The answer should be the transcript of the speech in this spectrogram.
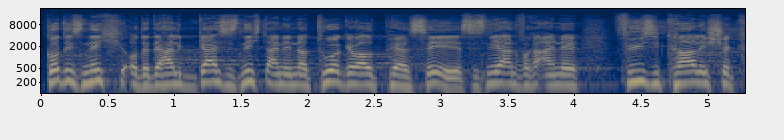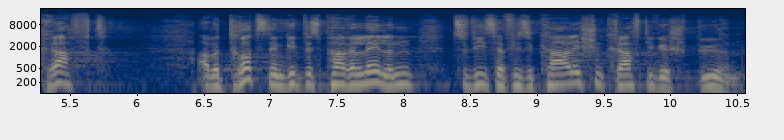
Gott ist nicht, oder der Heilige Geist ist nicht eine Naturgewalt per se. Es ist nicht einfach eine physikalische Kraft aber trotzdem gibt es Parallelen zu dieser physikalischen Kraft, die wir spüren.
